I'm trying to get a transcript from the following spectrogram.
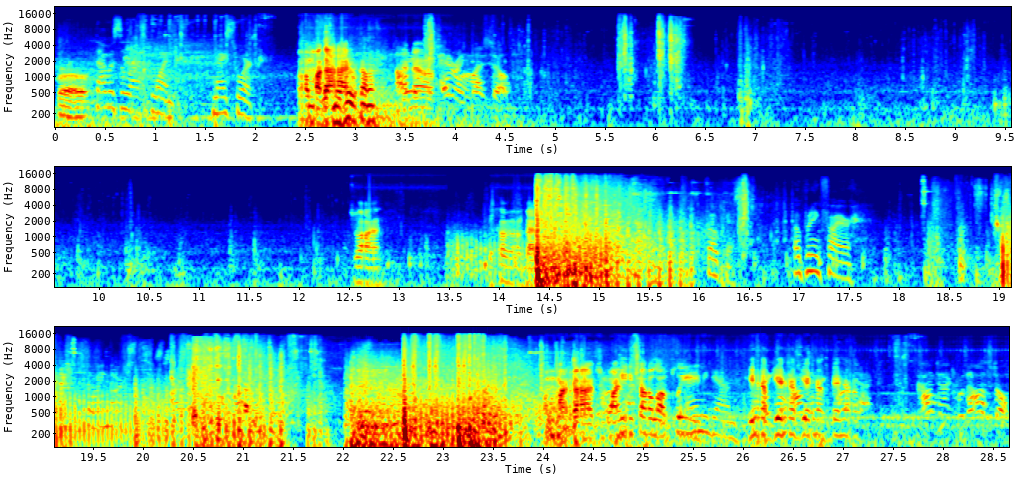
Bro. That was the last one. Nice work. Oh my god. coming. I I'm know. repairing myself. John. They coming back. Focus. Opening fire. My god. Why he so low, please? Enemy down. Get him, get him, get him, get him. Contact. Contact with hostile.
